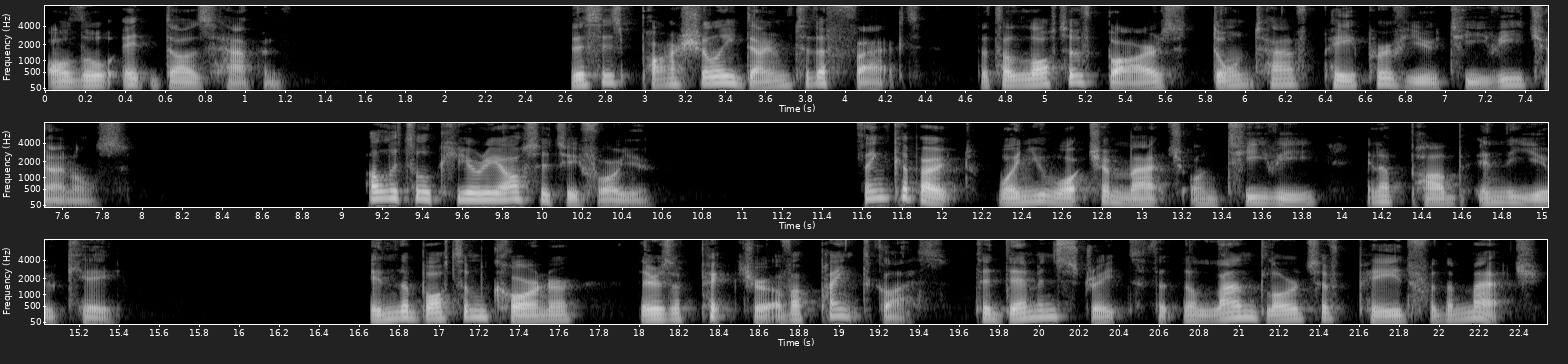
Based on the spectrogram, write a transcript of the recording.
although it does happen. This is partially down to the fact that a lot of bars don't have pay per view TV channels. A little curiosity for you. Think about when you watch a match on TV in a pub in the UK. In the bottom corner, there's a picture of a pint glass to demonstrate that the landlords have paid for the match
